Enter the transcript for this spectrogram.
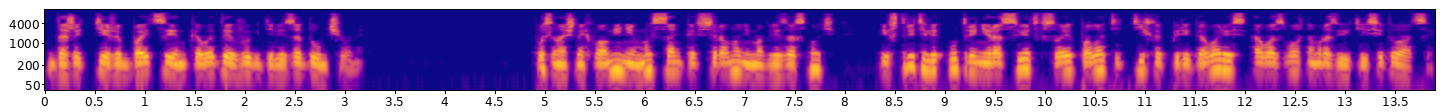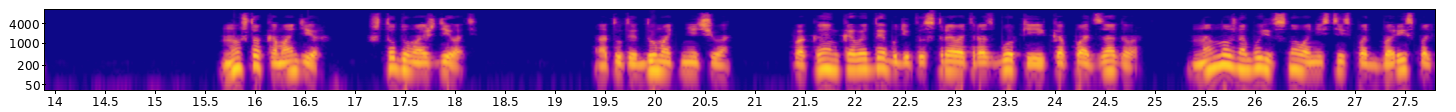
Даже те же бойцы НКВД выглядели задумчивыми. После ночных волнений мы с Санькой все равно не могли заснуть и встретили утренний рассвет в своей палате, тихо переговариваясь о возможном развитии ситуации. «Ну что, командир, что думаешь делать?» А тут и думать нечего. Пока НКВД будет устраивать разборки и копать заговор, нам нужно будет снова нестись под Борисполь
